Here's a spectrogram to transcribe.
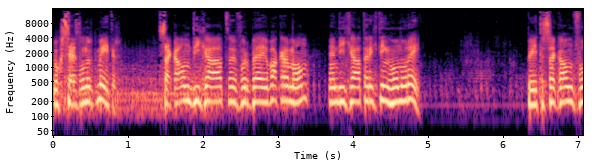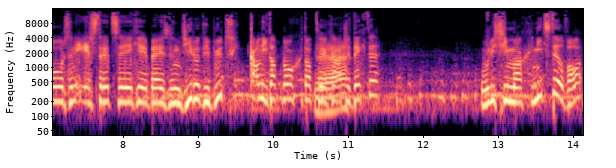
Nog 600 meter. Sagan die gaat voorbij Wakkerman en die gaat richting Honoré. Peter Sagan voor zijn eerste ritzege bij zijn Giro-debuut. Kan hij dat nog, dat eh, Ja. gaatje dichten? Ulissi mag niet stilvallen.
